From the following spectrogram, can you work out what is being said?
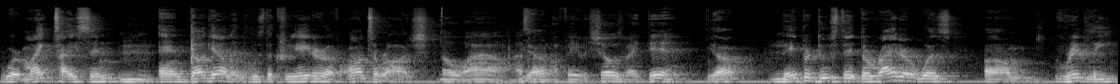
were Mike Tyson and Doug Ellin, who's the creator of Entourage. Oh wow. That's one of my favorite shows right there. Yeah, they produced it. The writer was um, Ridley,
